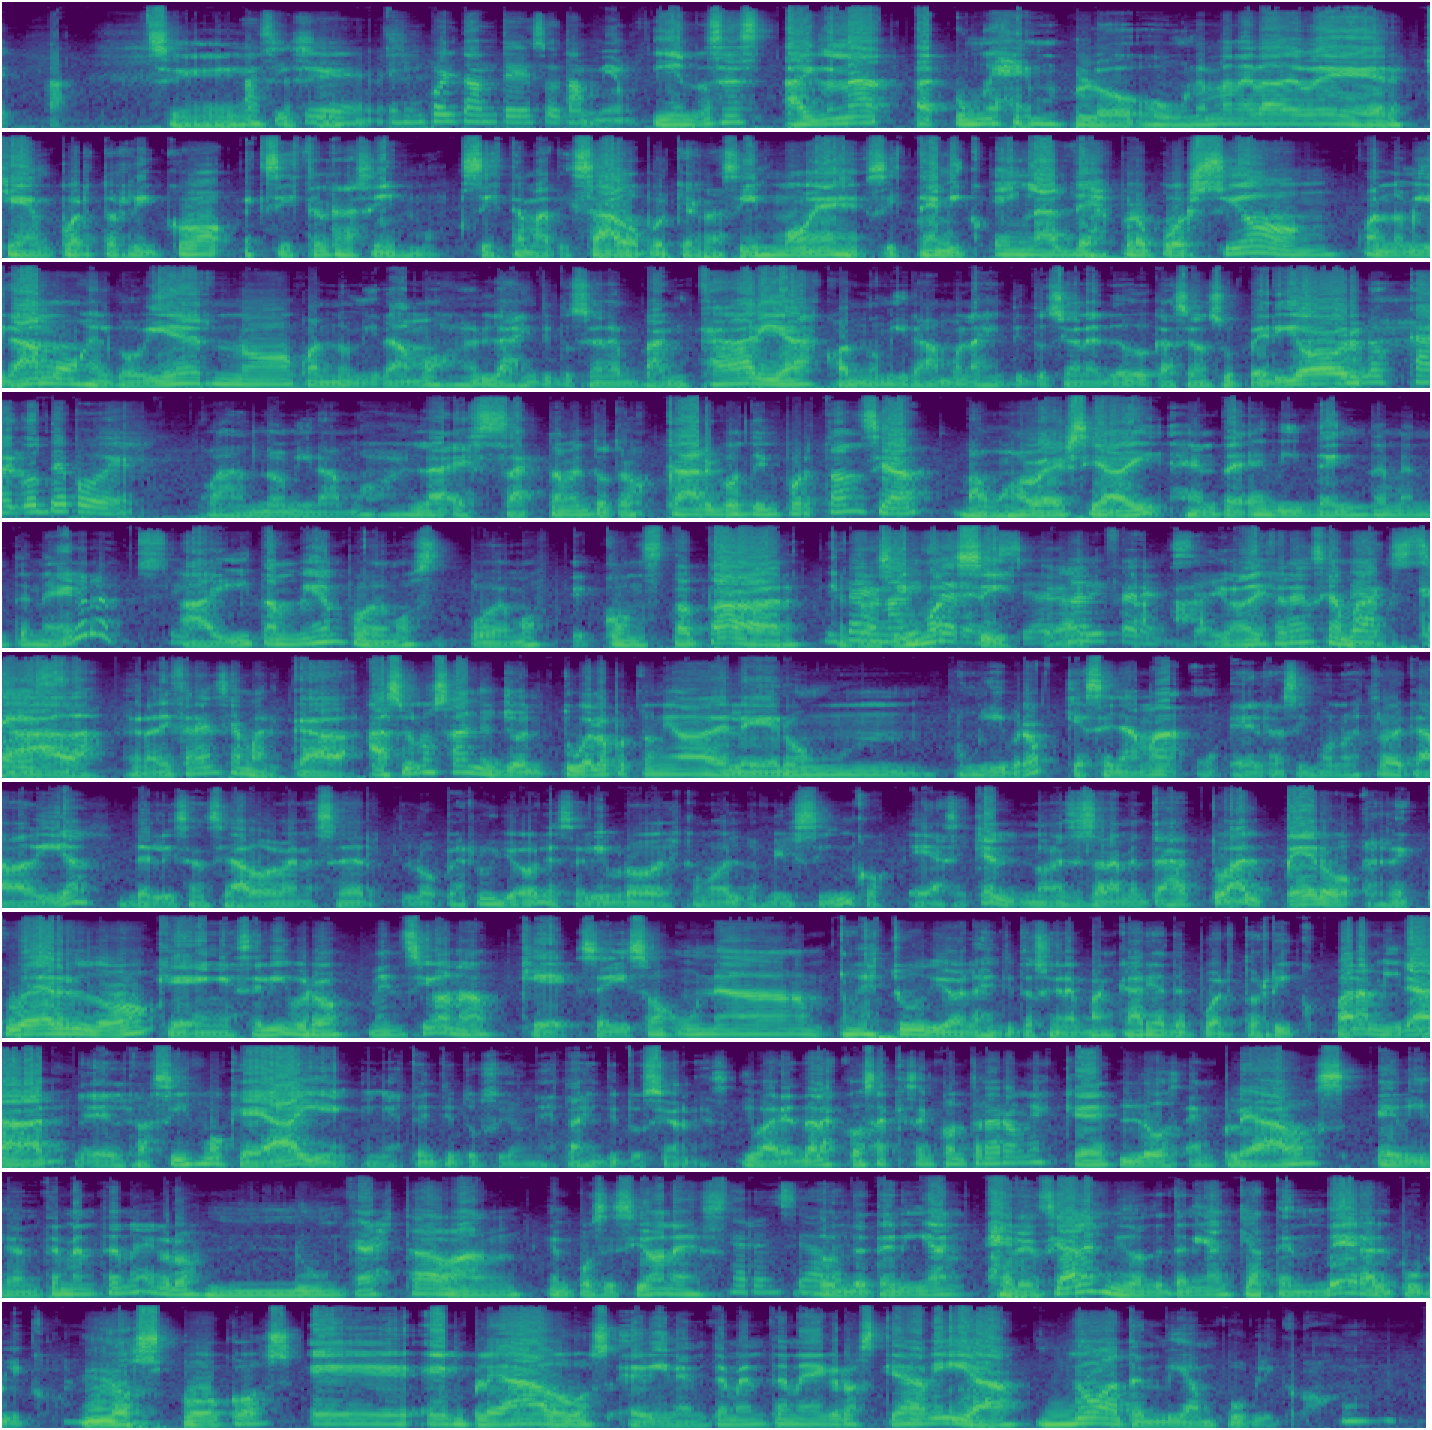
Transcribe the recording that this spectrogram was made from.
Sí, Así que es importante eso también. Y entonces hay una, un ejemplo o una manera de ver que en Puerto Rico existe el racismo sistematizado, porque el racismo es sistémico. En la desproporción, cuando miramos el gobierno, cuando miramos las instituciones bancarias, cuando miramos las instituciones de educación superior, los cargos de poder cuando miramos la, exactamente otros cargos de importancia, vamos a ver si hay gente evidentemente negra. Ahí también podemos, podemos eh, constatar que el racismo existe. Hay una diferencia. Hay una diferencia marcada. Hay una diferencia marcada. Hace unos años yo tuve la oportunidad de leer un, un libro que se llama El racismo nuestro de cada día, del licenciado Benecer López Rullol. Ese libro es como del 2005. Eh, así que no necesariamente es actual, pero recuerdo que en ese libro menciona que se hizo una, un estudio en las instituciones bancarias de Puerto Rico para mirar el racismo que hay en, esta institución, estas instituciones. Y varias de las cosas que se encontraron es que los empleados evidentemente negros nunca estaban en posiciones donde tenían gerenciales ni donde tenían que atender al público. Los pocos eh, empleados evidentemente negros que había no atendían público.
